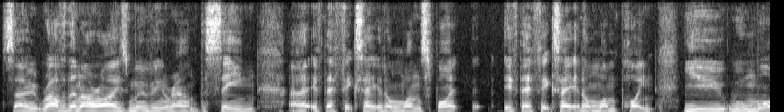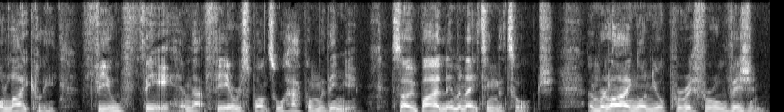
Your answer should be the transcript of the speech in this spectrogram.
So rather than our eyes moving around the scene, uh, if they're fixated on one spot, if they're fixated on one point, you will more likely feel fear, and that fear response will happen within you. So, by eliminating the torch and relying on your peripheral vision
